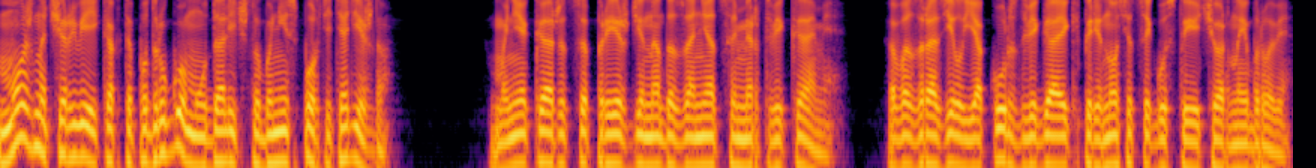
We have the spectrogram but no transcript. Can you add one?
Можно червей как-то по-другому удалить, чтобы не испортить одежду?» «Мне кажется, прежде надо заняться мертвяками», — возразил Якур, сдвигая к переносице густые черные брови.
